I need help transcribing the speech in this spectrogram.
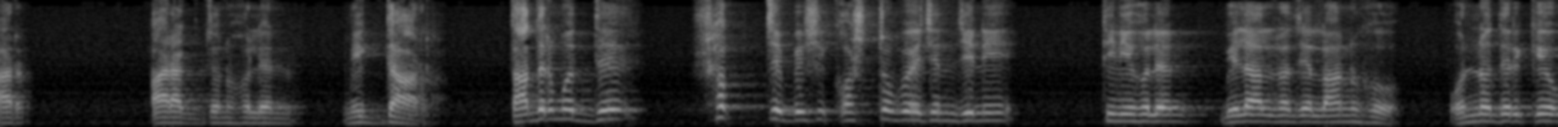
আর আর একজন হলেন মিগদার তাদের মধ্যে সবচেয়ে বেশি কষ্ট পেয়েছেন যিনি, তিনি হলেন বেলাল রাজে লানহ অন্যদেরকেও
